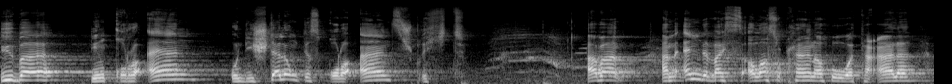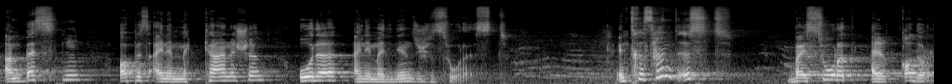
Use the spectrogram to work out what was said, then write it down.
über den Koran und die Stellung des Korans spricht. Aber am Ende weiß Allah subhanahu wa ta'ala am besten, ob es eine mekkanische oder eine medinensische Sura ist. Interessant ist, bei Surat Al-Qadr,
